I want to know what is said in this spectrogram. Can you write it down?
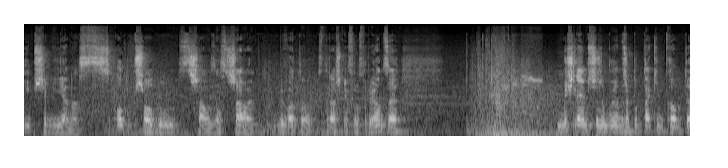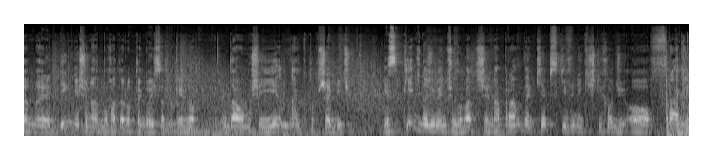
i przebija nas od przodu strzał za strzałem. Bywa to strasznie frustrujące. Myślałem szczerze mówiąc, że pod takim kątem e, dingnie się nasz bohater od tego Isa drugiego. Udało mu się jednak to przebić. Jest 5 do 9, zobaczcie, naprawdę kiepski wynik, jeśli chodzi o fragi.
